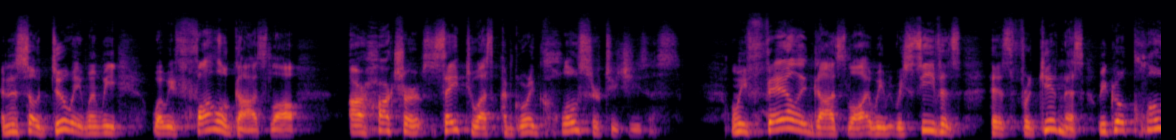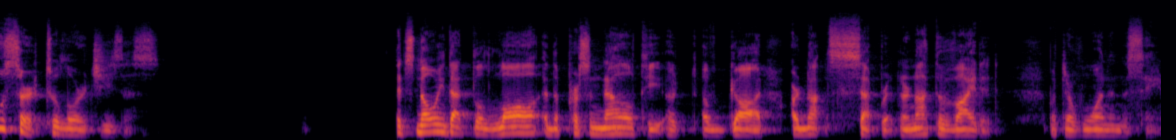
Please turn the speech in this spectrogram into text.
And in so doing, when we when we follow God's law, our hearts are say to us, "I'm growing closer to Jesus." When we fail in God's law and we receive his, his forgiveness, we grow closer to Lord Jesus. It's knowing that the law and the personality of, of God are not separate, they're not divided, but they're one and the same.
